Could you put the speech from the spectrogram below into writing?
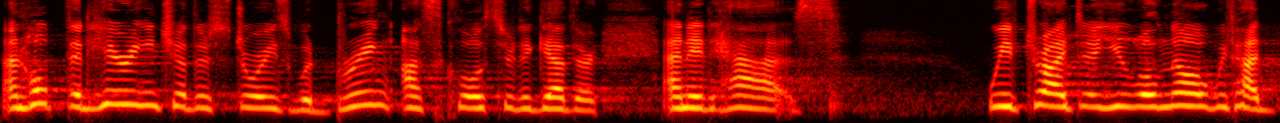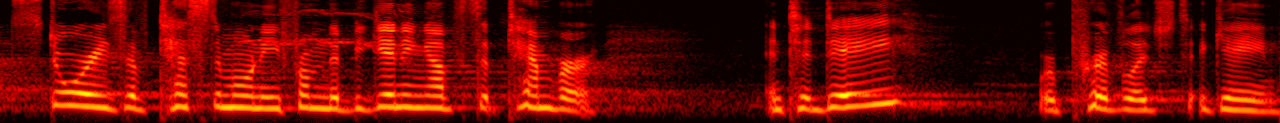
and hope that hearing each other's stories would bring us closer together. And it has. We've tried to, you will know, we've had stories of testimony from the beginning of September. And today, we're privileged again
